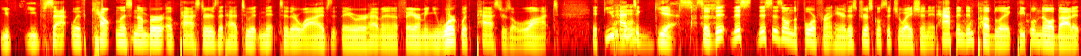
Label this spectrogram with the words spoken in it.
You've you've sat with countless number of pastors that had to admit to their wives that they were having an affair. I mean, you work with pastors a lot. If you mm-hmm. had to guess, so th- this this is on the forefront here. This Driscoll situation, it happened in public. People know about it,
